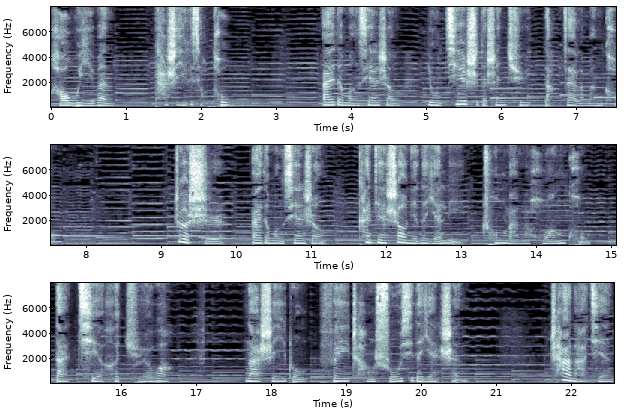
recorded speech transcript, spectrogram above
毫无疑问，他是一个小偷。埃德蒙先生。用结实的身躯挡在了门口。这时，埃德蒙先生看见少年的眼里充满了惶恐、胆怯和绝望，那是一种非常熟悉的眼神。刹那间，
